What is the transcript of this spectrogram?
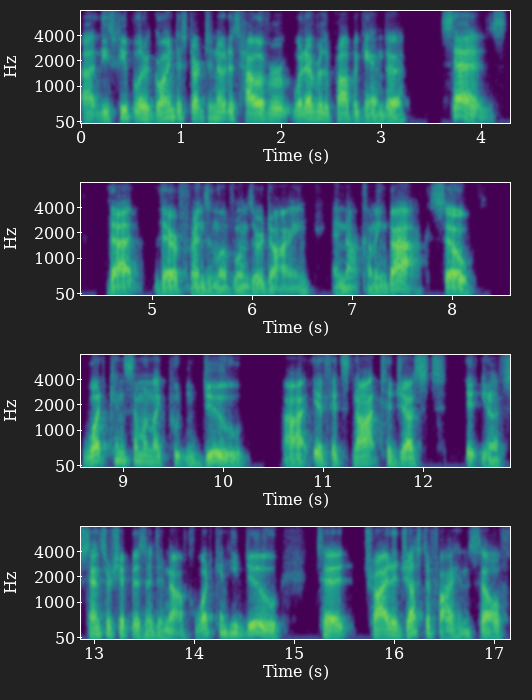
Uh, these people are going to start to notice, however, whatever the propaganda says, that their friends and loved ones are dying and not coming back. So, what can someone like Putin do uh, if it's not to just, it, you know, if censorship isn't enough? What can he do to try to justify himself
